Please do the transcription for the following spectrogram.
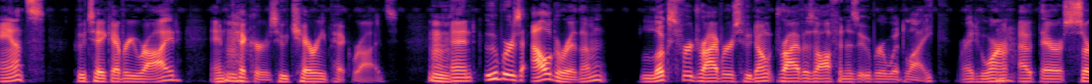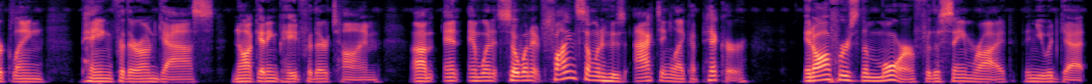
ants who take every ride, and mm. pickers who cherry pick rides. Mm. And Uber's algorithm looks for drivers who don't drive as often as Uber would like, right? Who aren't mm. out there circling, paying for their own gas, not getting paid for their time um, and and when it, so when it finds someone who's acting like a picker, it offers them more for the same ride than you would get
